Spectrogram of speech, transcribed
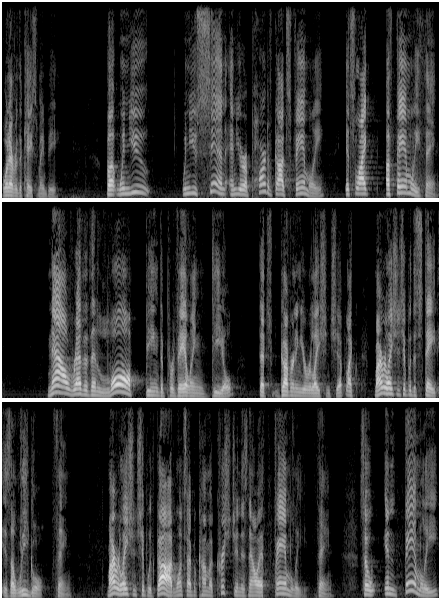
whatever the case may be. But when you when you sin and you're a part of God's family, it's like a family thing. Now, rather than law being the prevailing deal that's governing your relationship, like my relationship with the state is a legal thing. My relationship with God, once I become a Christian, is now a family thing. So in family,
